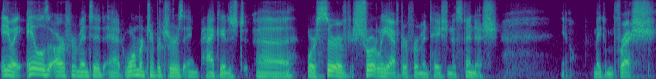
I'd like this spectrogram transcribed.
anyway, ales are fermented at warmer temperatures and packaged uh, or served shortly after fermentation is finished. You know, make them fresh.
